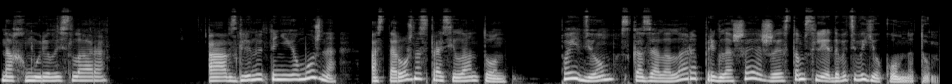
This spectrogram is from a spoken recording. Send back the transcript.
нахмурилась Лара. А взглянуть на нее можно? Осторожно спросил Антон. «Пойдем», — сказала Лара, приглашая жестом следовать в ее комнату.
